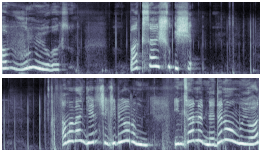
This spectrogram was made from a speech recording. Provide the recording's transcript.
Abi vurmuyor baksana. Bak sen şu işe. Ama ben geri çekiliyorum. İnternet neden olmuyor?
